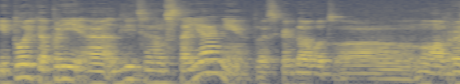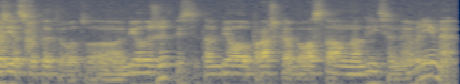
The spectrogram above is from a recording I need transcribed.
И только при э, длительном стоянии, то есть когда вот, э, ну, образец вот этой вот э, белой жидкости, там белого порошка был оставлен на длительное время,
